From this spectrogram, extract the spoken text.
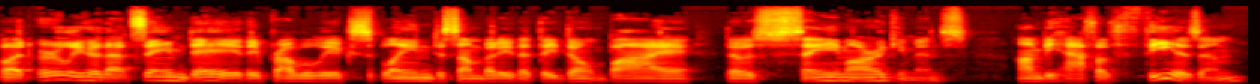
But earlier that same day, they probably explained to somebody that they don't buy those same arguments on behalf of theism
